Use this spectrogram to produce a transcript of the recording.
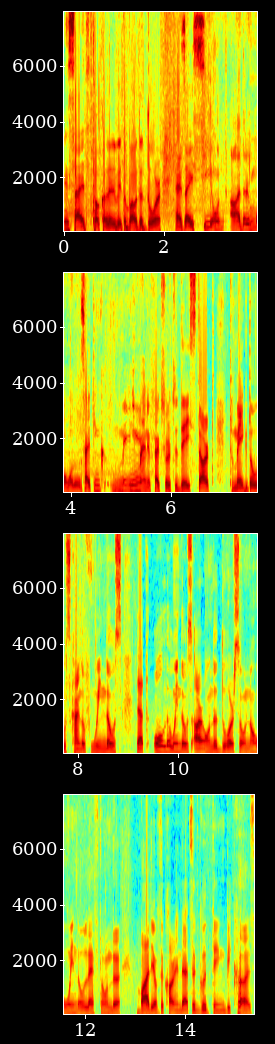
inside talk a little bit about the door. As i see on other models i think many manufacturers today start to make those kind of windows that all the windows are on the door so no window left on the body of the car. And that's a good thing because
